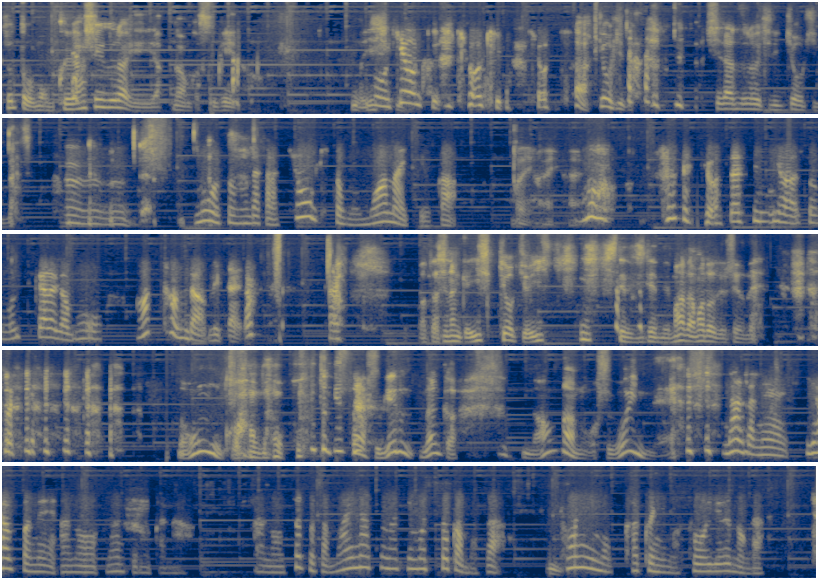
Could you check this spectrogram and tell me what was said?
ちょっともう悔しいぐらいや、なんかすげえな。もう狂気、狂気だ、狂気。あ、狂気だ。知らずのうちに狂気になっちうんうんうん。もうその、だから狂気とも思わないっていうか、ゃう。はいはいはい。もう、すべて私にはその力がもうあったんだ、みたいな。私なんか意識狂気を意識してる時点でまだまだですよね。なんかもう本当にさ、すげえ、なんか、なんなの？すごいね。なんかね、やっぱね、あの、なんていうのかな。あの、ちょっとさ、マイナスな気持ちとかもさうん、とにもかくにもそういうのが、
